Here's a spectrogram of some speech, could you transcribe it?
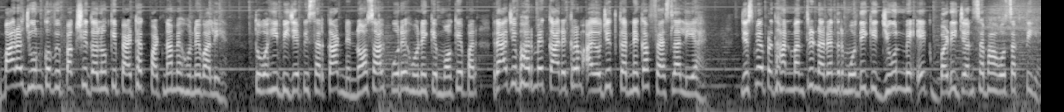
12 जून को विपक्षी दलों की बैठक पटना में होने वाली है। तो वहीं बीजेपी सरकार ने 9 साल पूरे होने के मौके पर राज्य भर में कार्यक्रम आयोजित करने का फैसला लिया है, जिसमें प्रधानमंत्री नरेंद्र मोदी की जून में एक बड़ी जनसभा हो सकती है।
